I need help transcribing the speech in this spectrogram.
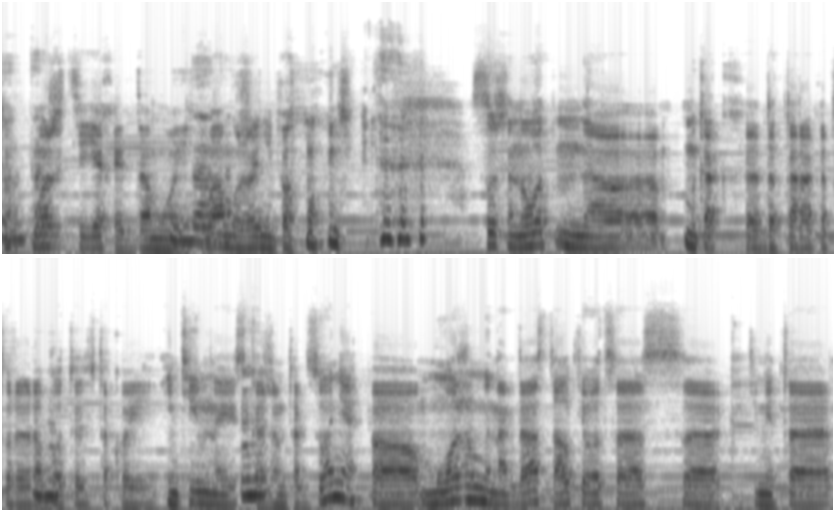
Можете ехать домой, Да, вам уже не помочь. Слушай, ну вот э, мы как доктора, которые Мгм. работают в такой интимной, скажем так, зоне, э, можем иногда сталкиваться с э, какими-то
